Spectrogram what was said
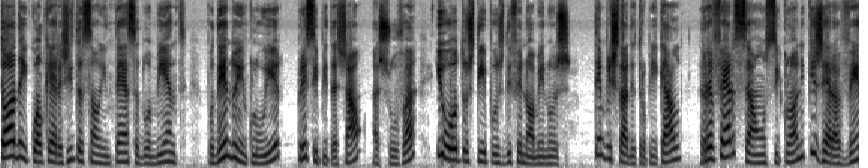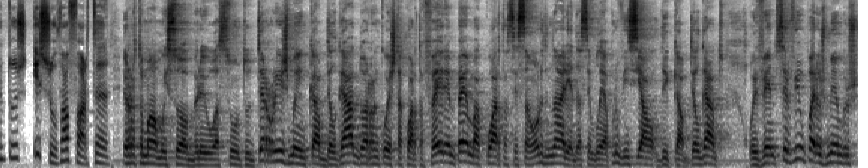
toda e qualquer agitação intensa do ambiente, podendo incluir precipitação, a chuva e outros tipos de fenômenos. Tempestade tropical refere-se a um ciclone que gera ventos e chuva forte. E retomamos sobre o assunto de terrorismo em Cabo Delgado. Arrancou esta quarta-feira em Pemba a quarta sessão ordinária da Assembleia Provincial de Cabo Delgado. O evento serviu para os membros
